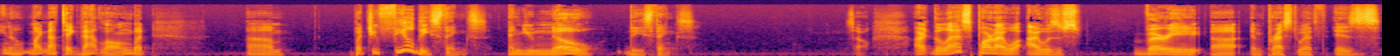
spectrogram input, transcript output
you know might not take that long but um but you feel these things and you know these things. So, all right, the last part I, I was very uh, impressed with is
